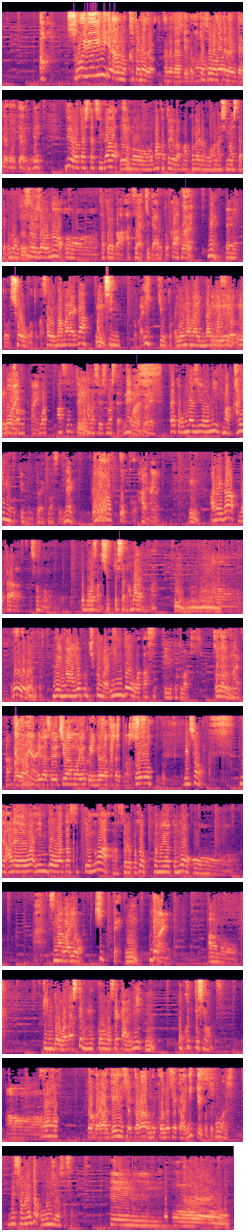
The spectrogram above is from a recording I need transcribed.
あ、そういう意味であの刀が、刀っていうか、懐刀みたいなのが置いてあるので、で、私たちが、うんその、まあ、例えば、まあ、この間もお話ししましたけども、うん通常の、お例えば、厚焼きであるとか、はね、えーっと、正午とかそういう名前が、まあ、うん陳とか一休とかいう名前になりますよ、うんうんお坊さんもらいますという話をしましたよね。はいはいえーあれと同じように、まあ、戒名っていうのをいただきますよね。ああ、そうか。はい、はい。はい。うん。あれが、だから、その、お坊さん出家した名前をもらう。うんうんうん。あそうなんだ。で、まあ、よく聞くのが、インドを渡すっていう言葉聞聞いたことないですか、あーはい、あれはそういううちはもうよくインドを渡されてます。そう。でしょう。で、あれはインドを渡すっていうのは、あそれこそこの世との、おーつながりを切って、うん。で、はい。あの、インドを渡して向こうの世界にうん。送ってしまうんです。ああだから、現世から向こうの世界にっていうことで。そうです。で、それで往生させる。ー。うーん。おー。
